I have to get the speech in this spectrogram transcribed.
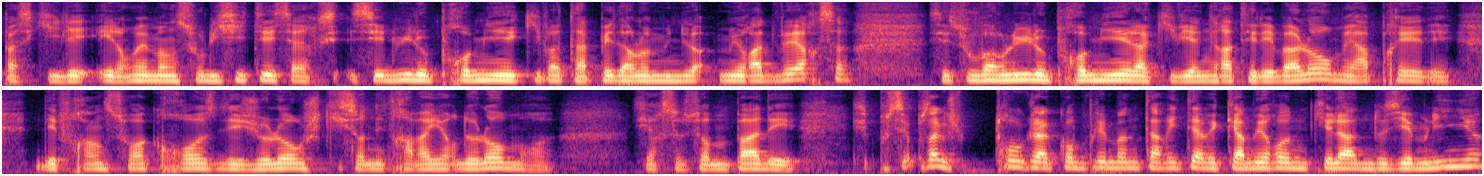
parce qu'il est énormément sollicité. C'est lui le premier qui va taper dans le mur, adverse. C'est souvent lui le premier là qui vient gratter les ballons. Mais après, des, des François Cross, des Gelonges qui sont des travailleurs de l'ombre. C'est-à-dire, ce sont pas des. C'est pour ça que je trouve que la complémentarité avec Cameron qui est là en deuxième ligne,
